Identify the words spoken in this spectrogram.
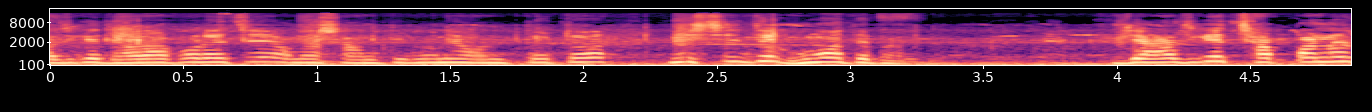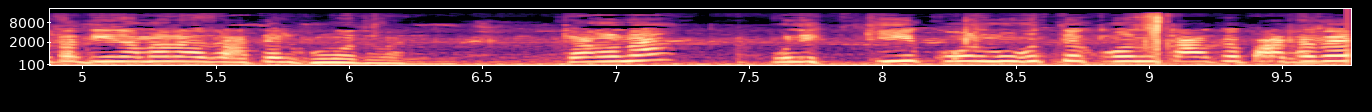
আজকে ধরা পড়েছে আমরা শান্তিমনে অন্তত নিশ্চিন্তে ঘুমাতে পারি যে আজকে ছাপ্পান্নটা দিন আমরা রাতের ঘুমাতে পারি কেননা উনি কি কোন মুহূর্তে কোন কাউকে পাঠাবে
